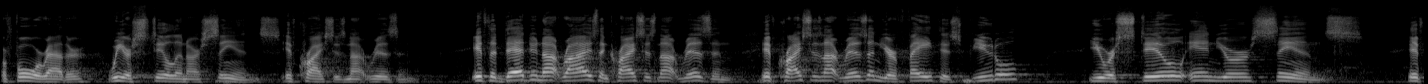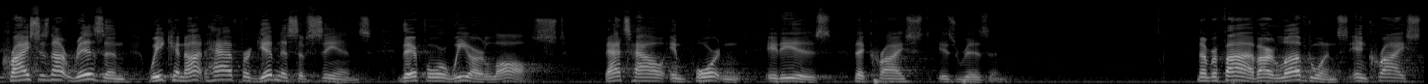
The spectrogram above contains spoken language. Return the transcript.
or four rather, we are still in our sins if Christ is not risen. If the dead do not rise, then Christ is not risen. If Christ is not risen, your faith is futile. You are still in your sins. If Christ is not risen, we cannot have forgiveness of sins. Therefore, we are lost. That's how important it is that Christ is risen. Number five, our loved ones in Christ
